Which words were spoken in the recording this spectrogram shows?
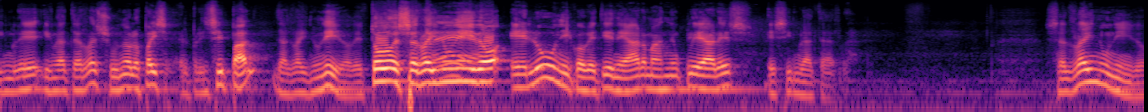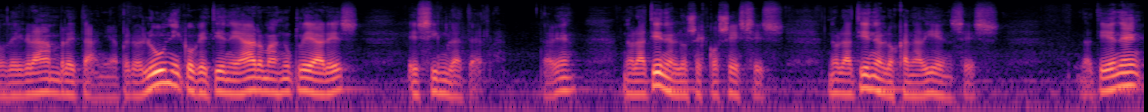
Inglaterra es uno de los países, el principal del Reino Unido. De todo ese Reino Unido, el único que tiene armas nucleares es Inglaterra. Es el Reino Unido de Gran Bretaña, pero el único que tiene armas nucleares es Inglaterra. ¿Está bien? No la tienen los escoceses, no la tienen los canadienses, la tienen,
